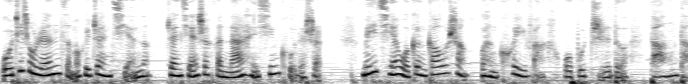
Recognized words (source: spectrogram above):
我这种人怎么会赚钱呢？赚钱是很难很辛苦的事儿。没钱我更高尚，我很匮乏，我不值得，等等。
